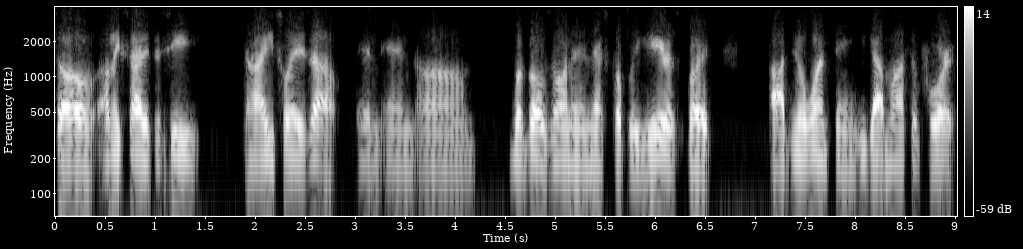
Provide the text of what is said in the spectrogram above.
So I'm excited to see how he plays out and and um, what goes on in the next couple of years. But uh, you know one thing, he got my support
